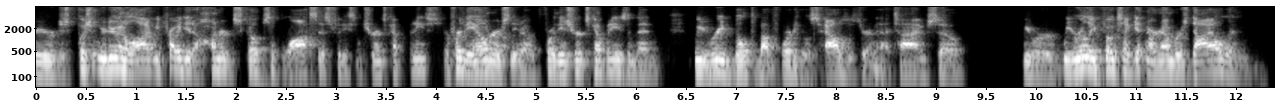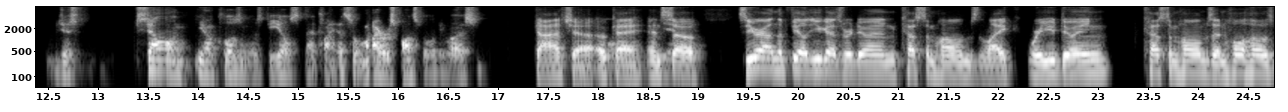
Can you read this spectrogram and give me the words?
we were just pushing. We were doing a lot. Of, we probably did hundred scopes of losses for these insurance companies or for the owners, you know, for the insurance companies, and then we rebuilt about forty of those houses during that time. So we were we really focused on getting our numbers dialed and just selling, you know, closing those deals at that time. That's what my responsibility was. Gotcha. Okay. And yeah. so so you're out in the field. You guys were doing custom homes, and like, were you doing custom homes and whole house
